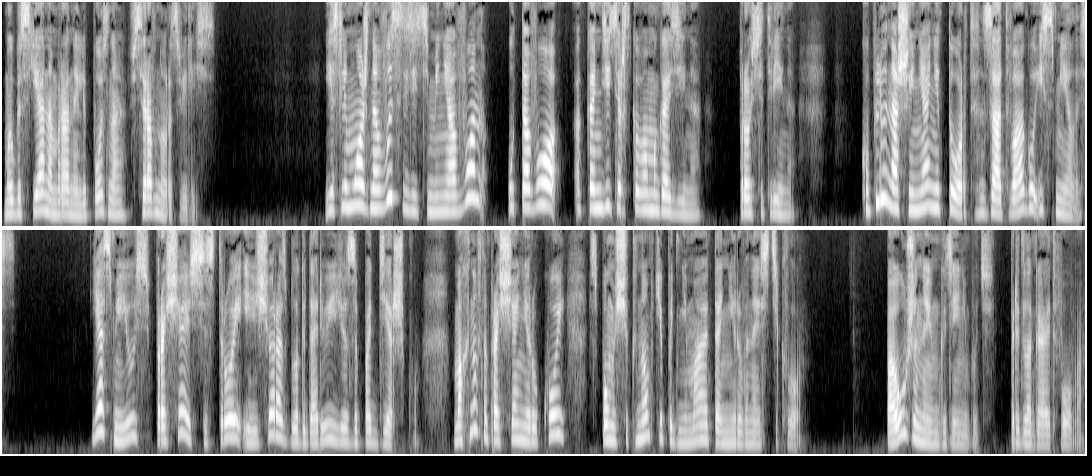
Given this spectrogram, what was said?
мы бы с Яном рано или поздно все равно развелись. «Если можно, высадите меня вон у того кондитерского магазина», — просит Рина. «Куплю нашей няне торт за отвагу и смелость». Я смеюсь, прощаюсь с сестрой и еще раз благодарю ее за поддержку. Махнув на прощание рукой, с помощью кнопки поднимаю тонированное стекло. «Поужинаем где-нибудь», — предлагает Вова.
